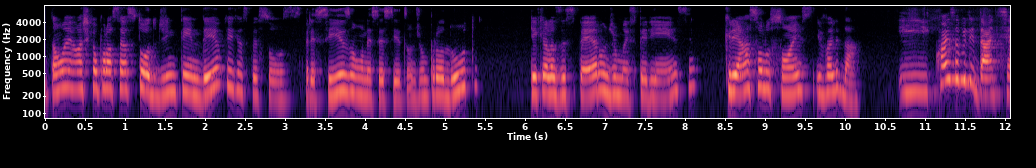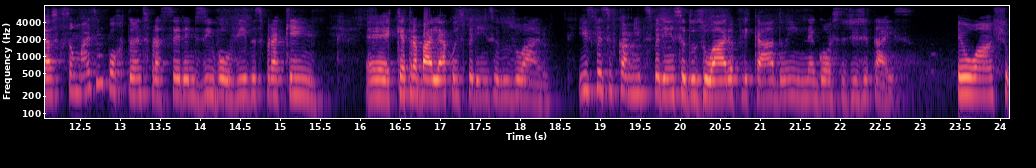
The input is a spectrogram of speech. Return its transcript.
Então, eu acho que é o processo todo de entender o que, que as pessoas precisam ou necessitam de um produto, o que, que elas esperam de uma experiência, criar soluções e validar. E quais habilidades você acha que são mais importantes para serem desenvolvidas para quem é, quer trabalhar com a experiência do usuário? e especificamente experiência do usuário aplicado em negócios digitais? Eu acho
